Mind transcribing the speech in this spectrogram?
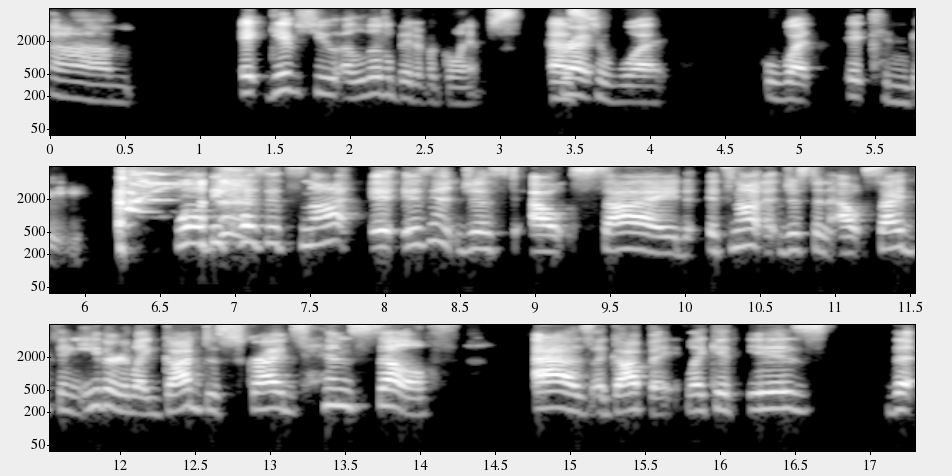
um it gives you a little bit of a glimpse as Right. to what what it can be well because it's not it isn't just outside it's not just an outside thing either like god describes himself as agape like it is the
